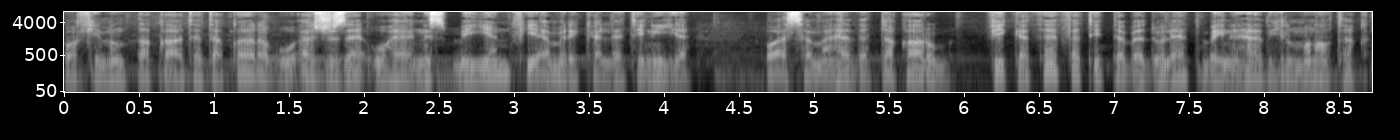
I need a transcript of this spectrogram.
وفي منطقة تتقارب أجزاؤها نسبيا في أمريكا اللاتينية. وأسهم هذا التقارب في كثافة التبادلات بين هذه المناطق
